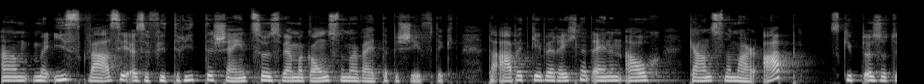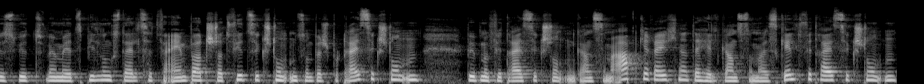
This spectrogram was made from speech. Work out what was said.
Ähm, man ist quasi, also für Dritte scheint so, als wäre man ganz normal weiter beschäftigt. Der Arbeitgeber rechnet einen auch ganz normal ab. Es gibt also, das wird, wenn man jetzt Bildungsteilzeit vereinbart, statt 40 Stunden zum Beispiel 30 Stunden, wird man für 30 Stunden ganz normal abgerechnet, erhält ganz normales Geld für 30 Stunden.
